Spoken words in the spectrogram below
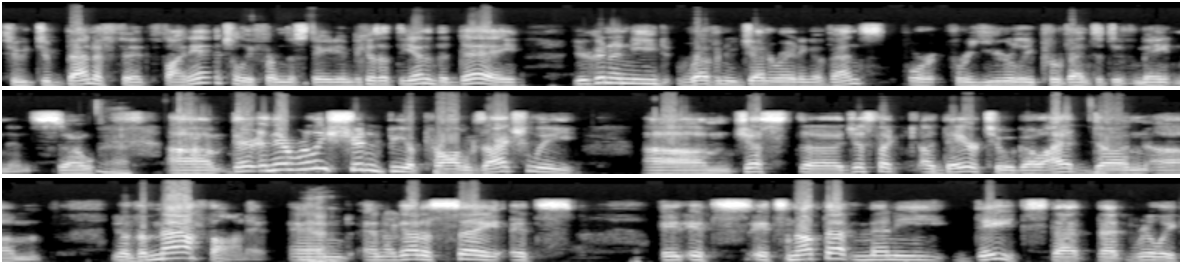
to to benefit financially from the stadium because at the end of the day, you're going to need revenue generating events for for yearly preventative maintenance. So Yeah. um, there and there really shouldn't be a problem because I actually um, just uh, just like a day or two ago, I had done um, you know the math on it, and and I got to say it's it, it's it's not that many dates that that really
